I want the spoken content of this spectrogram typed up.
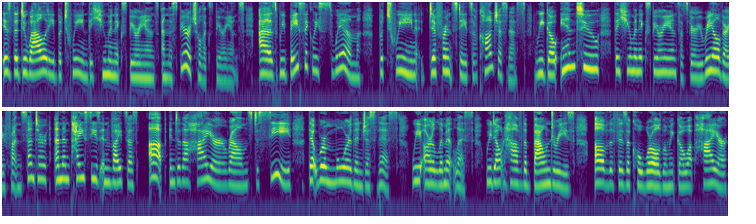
is the duality between the human experience and the spiritual experience, as we basically swim between different states of consciousness. We go into the human experience that's very real, very front and center, and then Pisces invites us up into the higher realms to see that we're more than just this. We are limitless. We don't have the boundaries of the physical world when we go up higher.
